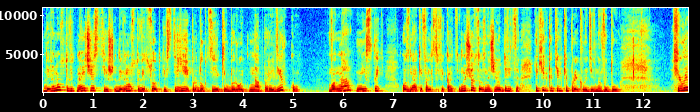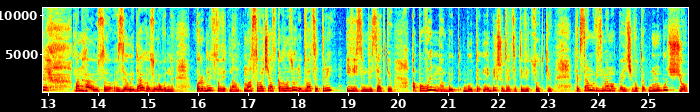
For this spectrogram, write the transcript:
90 від, найчастіше 90% з тієї продукції, які беруть на перевірку, вона містить ознаки фальсифікації. Ну що це означає? От дивіться, я кілька тільки прикладів наведу. Філе пангаюса взяли, да, газуроване, виробництво В'єтнам. Масова частка глазурі 23,8, а повинна бути не більше 20%. Так само візьмемо печиво. Так, ну будь-що.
